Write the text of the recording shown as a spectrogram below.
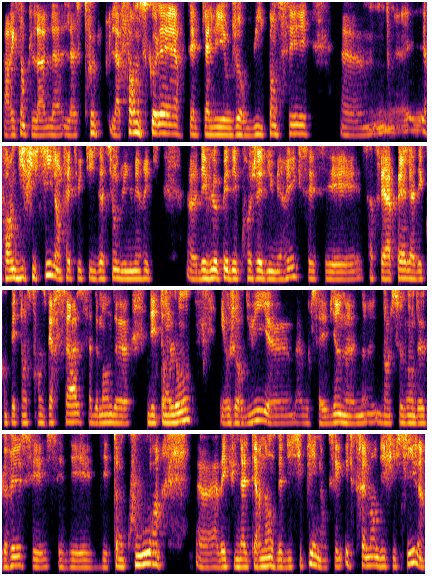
Par exemple, la, forme scolaire telle qu'elle est aujourd'hui pensée rend difficile en fait l'utilisation du numérique. Euh, développer des projets numériques, ça fait appel à des compétences transversales, ça demande euh, des temps longs. Et aujourd'hui, euh, bah, vous le savez bien, dans le second degré, c'est, c'est des, des, temps courts avec une alternance de disciplines. Donc c'est extrêmement difficile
